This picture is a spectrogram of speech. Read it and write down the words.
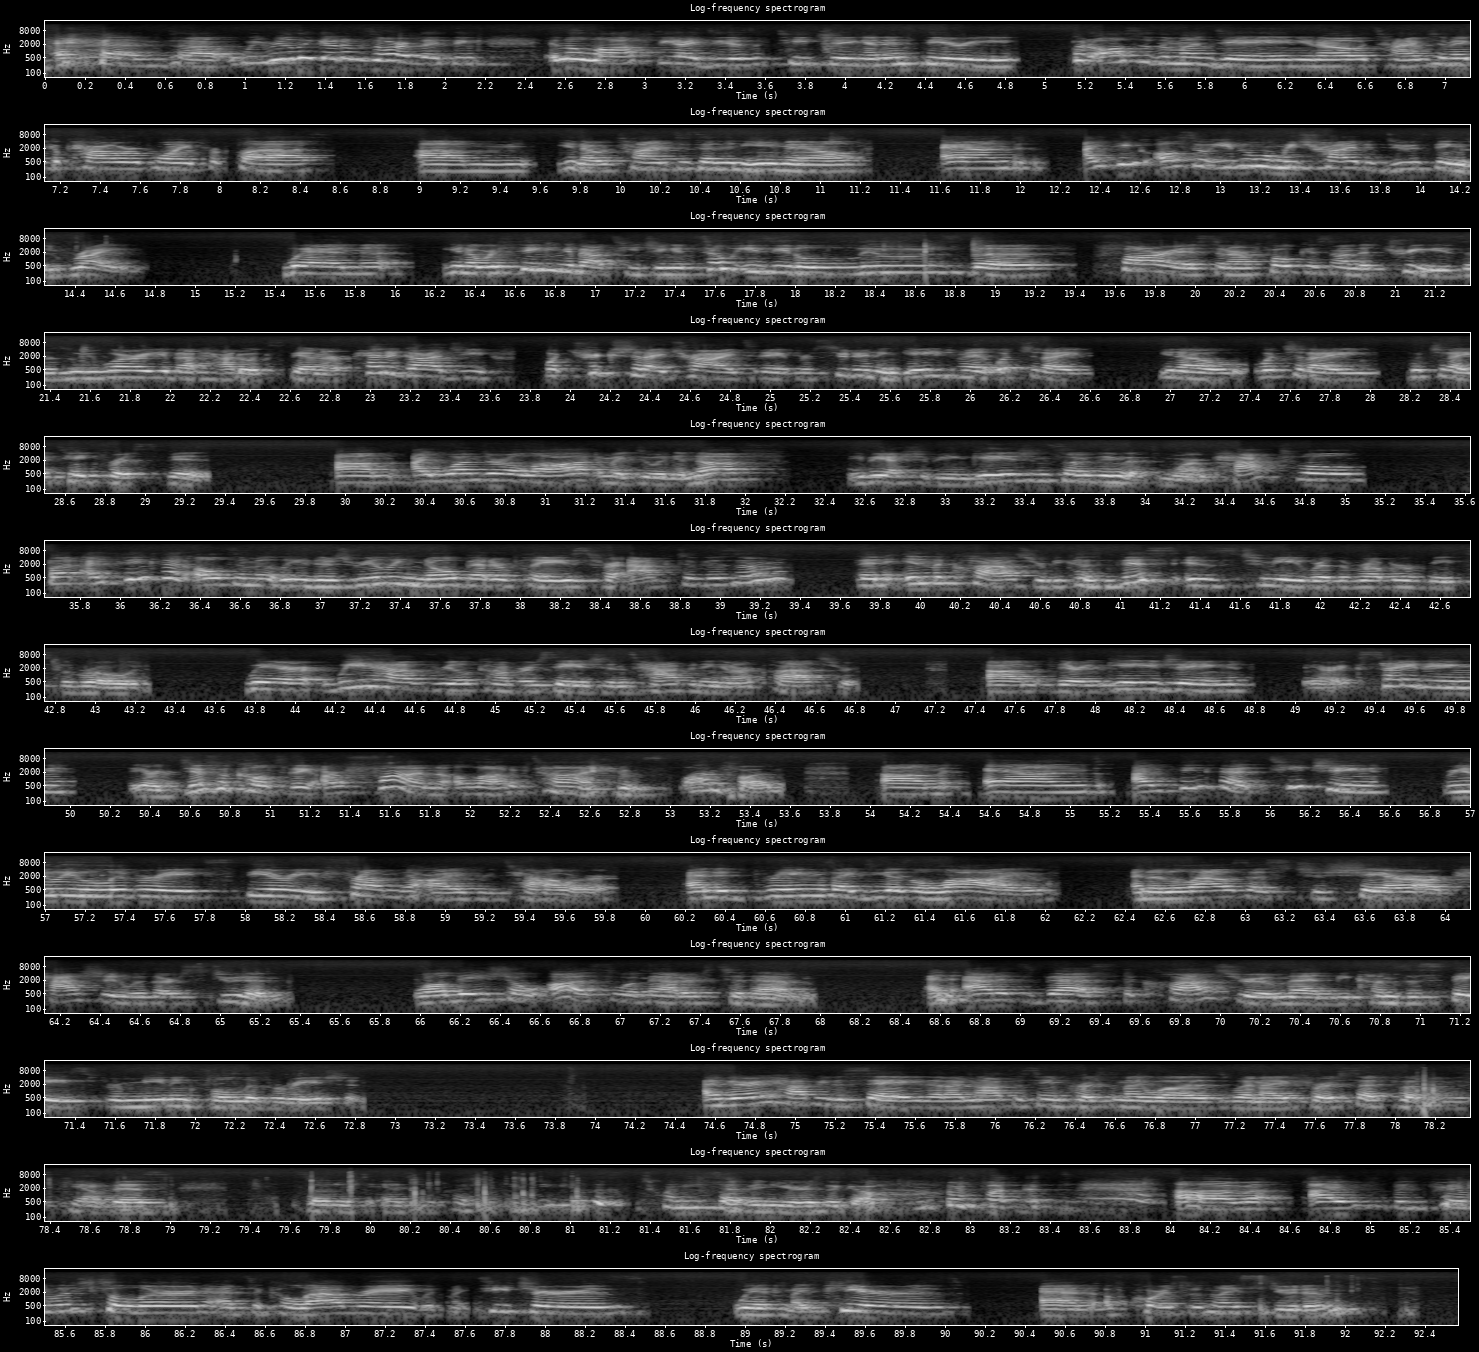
and uh, we really get absorbed, I think, in the lofty ideas of teaching and in theory, but also the mundane, you know, time to make a PowerPoint for class, um, you know, time to send an email. And I think also, even when we try to do things right, when you know we're thinking about teaching, it's so easy to lose the forest and our focus on the trees as we worry about how to expand our pedagogy. What trick should I try today for student engagement? What should I, you know, what should I, what should I take for a spin? Um, I wonder a lot. Am I doing enough? Maybe I should be engaged in something that's more impactful. But I think that ultimately there's really no better place for activism than in the classroom because this is to me where the rubber meets the road where we have real conversations happening in our classroom. Um, they're engaging, they are exciting, they are difficult, they are fun a lot of times, a lot of fun. Um, and I think that teaching really liberates theory from the ivory tower and it brings ideas alive and it allows us to share our passion with our students while they show us what matters to them. And at its best, the classroom then becomes a space for meaningful liberation. I'm very happy to say that I'm not the same person I was when I first set foot on this campus. So just to answer your question, I think it was 27 years ago. but um, I've been privileged to learn and to collaborate with my teachers, with my peers, and of course with my students.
